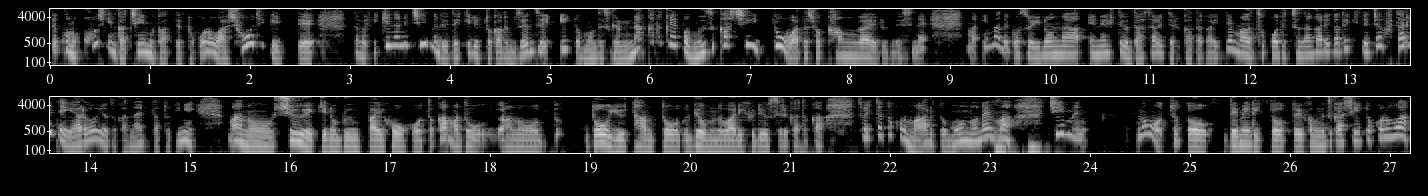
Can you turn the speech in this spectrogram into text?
で、この個人かチームかってところは正直言って、多分いきなりチームでできるとかでも全然いいと思うんですけど、なかなかやっぱ難しいと私は考えるんですね。まあ今でこそいろんな NFT を出されてる方がいて、まあそこでつながりができて、じゃあ二人でやろうよとかなった時に、まああの、収益の分配方法とか、まあどう、あの、どういう担当、業務の割り振りをするかとか、そういったところもあると思うので、まあ、チームのちょっとデメリットというか難しいところは、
